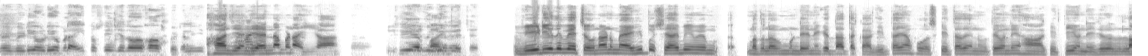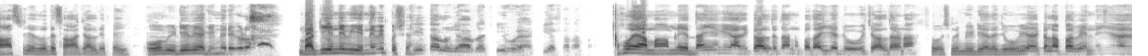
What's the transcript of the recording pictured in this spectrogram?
ਵੀਡੀਓ ਵੀਡੀਓ ਬਣਾਈ ਤੁਸੀਂ ਜਦੋਂ ਹਸਪੀਟਲ ਵਿੱਚ? ਹਾਂਜੀ ਹਾਂਜੀ ਹਾਂਜੀ। ਇਹਨਾਂ ਬਣਾਈ ਆ। ਕੀ ਹੈ ਵੀਡੀਓ ਦੇ ਵਿੱਚ? ਵੀਡੀਓ ਦੇ ਵਿੱਚ ਉਹਨਾਂ ਨੂੰ ਮੈਂ ਇਹੀ ਪੁੱਛਿਆ ਵੀ ਮਤਲਬ ਮੁੰਡੇ ਨੇ ਕਿੱਦਾਂ ਧੱਕਾ ਕੀਤਾ ਜਾਂ ਫੋਰਸ ਕੀਤਾ ਤੈਨੂੰ ਤੇ ਉਹਨੇ ਹਾਂ ਕੀਤੀ ਉਹਨੇ ਜਦੋਂ ਲਾਸਟ ਜਦੋਂ ਉਹਦੇ ਸਾਹ ਚੱਲਦੇ ਪਈ ਉਹ ਵੀਡੀਓ ਵੀ ਹੈਗੀ ਮੇਰੇ ਕੋਲ। ਬਾਕੀ ਇਹਨੇ ਵੀਰ ਨੇ ਵੀ ਪੁੱਛਿਆ। ਕੀ ਤੁਹਾਨੂੰ ਜਾਪਦਾ ਕੀ ਹੋਇਆ ਕੀ ਸਾਰਾ ਹੋਇਆ ਮਾਮਲੇ ਇਦਾਂ ਹੀ ਆ ਕਿ ਅੱਜ ਕੱਲ ਤੇ ਤੁਹਾਨੂੰ ਪਤਾ ਹੀ ਆ ਜੋ ਵੀ ਚੱਲਦਾ ਨਾ ਸੋਸ਼ਲ ਮੀਡੀਆ ਤੇ ਜੋ ਵੀ ਅੱਜ ਕੱਲ ਆਪਾਂ ਵੇਖਦੇ ਆ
